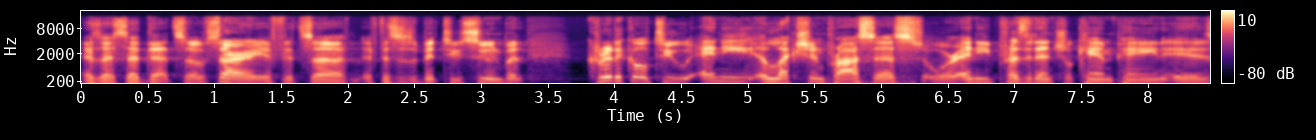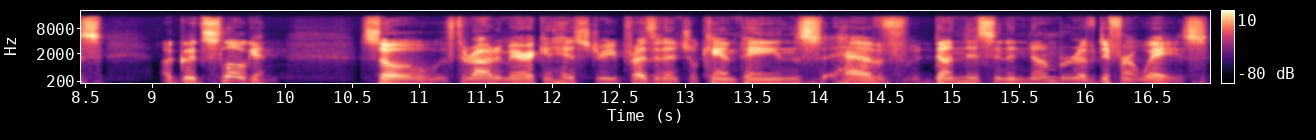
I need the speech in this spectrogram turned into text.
as I said that. So sorry if, it's, uh, if this is a bit too soon, but critical to any election process or any presidential campaign is a good slogan. So, throughout American history, presidential campaigns have done this in a number of different ways.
